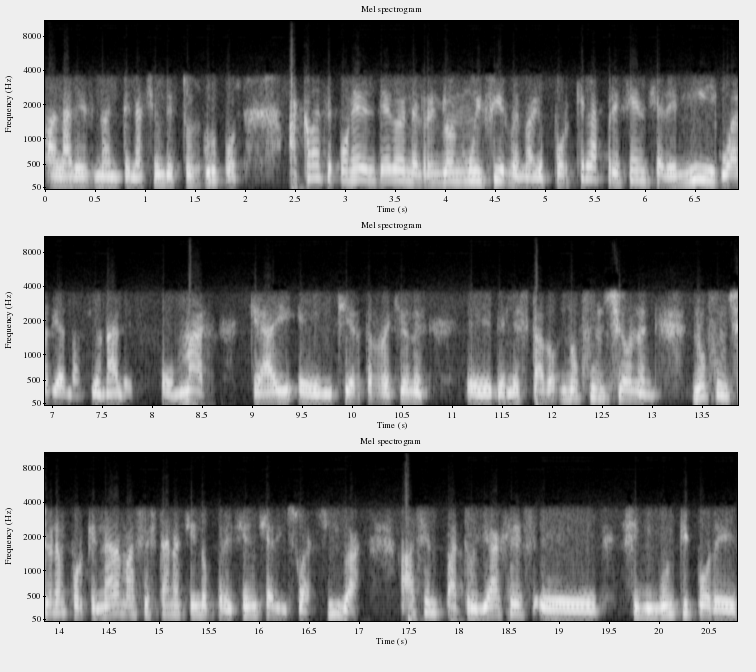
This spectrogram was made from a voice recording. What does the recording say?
a la desmantelación de estos grupos. Acabas de poner el dedo en el renglón muy firme, Mario. ¿Por qué la presencia de mil guardias nacionales o más que hay en ciertas regiones eh, del Estado no funcionan? No funcionan porque nada más están haciendo presencia disuasiva, hacen patrullajes eh, sin ningún tipo de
